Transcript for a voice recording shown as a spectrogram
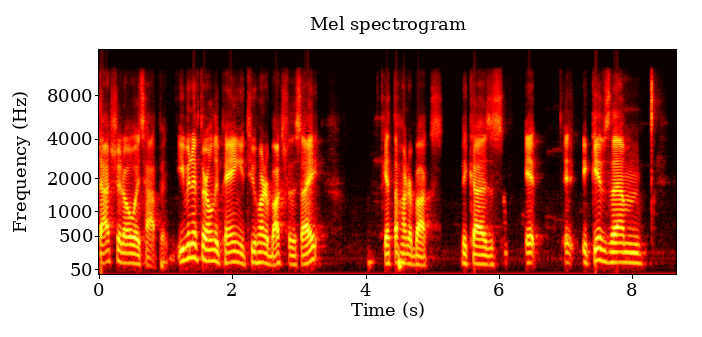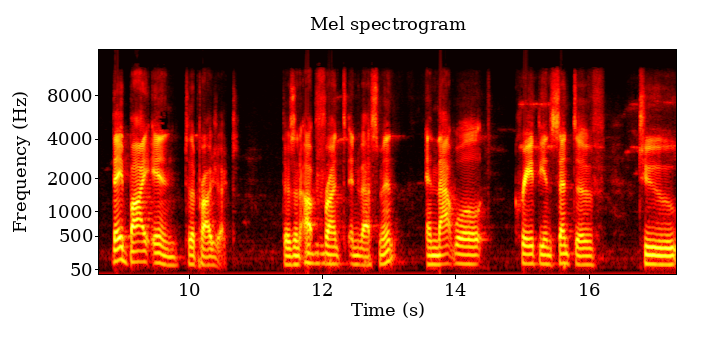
That should always happen. Even if they're only paying you 200 bucks for the site, get the 100 bucks because it, it, it gives them, they buy in to the project. There's an mm-hmm. upfront investment and that will create the incentive to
